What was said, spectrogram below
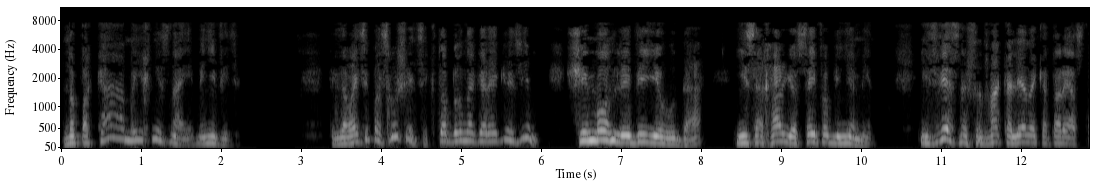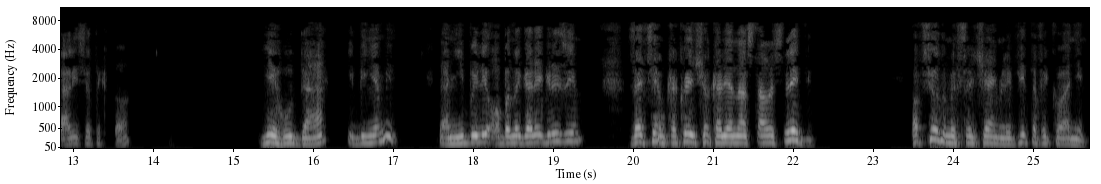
Но пока мы их не знаем и не видим. Так давайте послушайте, кто был на горе Грязим. Шимон, Леви, Иуда, Исахар, Йосейф и Беньямин. Известно, что два колена, которые остались, это кто? Иуда и Беньямин. Они были оба на горе Грязим. Затем, какое еще колено осталось? Леви. Повсюду мы встречаем левитов и куаним.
